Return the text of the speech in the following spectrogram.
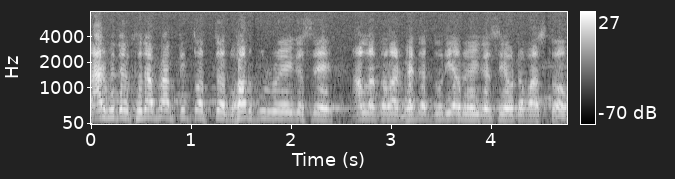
তার ভিতরে ক্ষুধা প্রাপ্তির তত্ত্ব ভরপুর রয়ে গেছে, আল্লাহ তালার ভেতর দরিয়া রয়ে গেছে, ওটা বাস্তব।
